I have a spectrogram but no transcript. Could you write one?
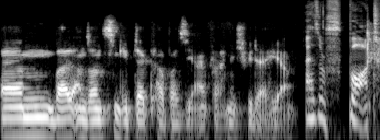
ähm, weil ansonsten gibt der Körper sie einfach nicht wieder her. Also Sport.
